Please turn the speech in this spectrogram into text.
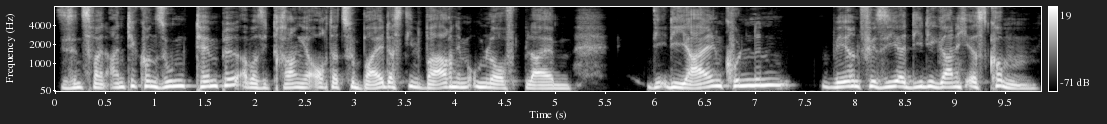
Sie sind zwar ein Antikonsumtempel, aber Sie tragen ja auch dazu bei, dass die Waren im Umlauf bleiben. Die idealen Kunden wären für Sie ja die, die gar nicht erst kommen.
